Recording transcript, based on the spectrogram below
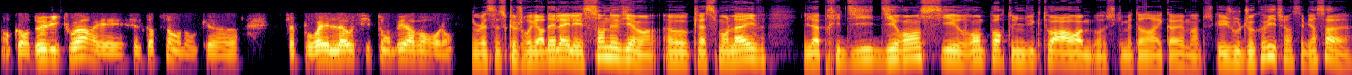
Encore deux victoires et c'est le top 100. Donc euh, ça pourrait là aussi tomber avant Roland. Ouais, c'est ce que je regardais là, il est 109e hein, au classement live. Il a pris 10, 10 rangs s'il remporte une victoire à Rome, ce qui m'étonnerait quand même, hein, parce qu'il joue Djokovic, hein, c'est bien ça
